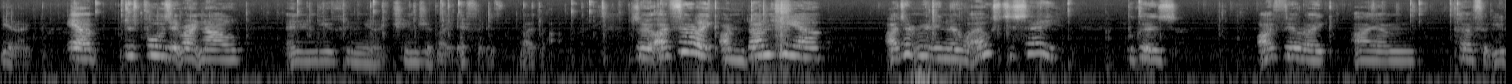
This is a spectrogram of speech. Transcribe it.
you know yeah just pause it right now and you can you know change it like if it's like that. So I feel like I'm done here. I don't really know what else to say because I feel like I am perfectly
